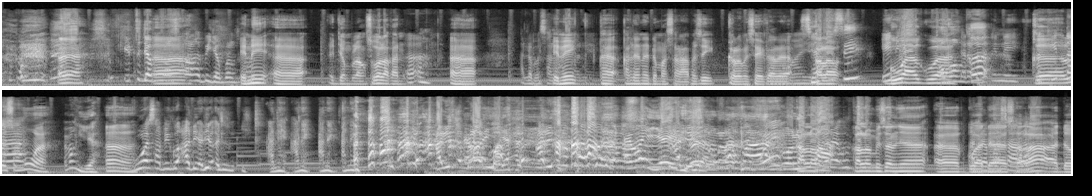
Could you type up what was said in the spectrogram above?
eh, itu jam pulang Eh, sekolah, Bi, jam pulang sekolah. ini eh, jam pulang sekolah kan. Heeh. Eh, ada masalah ini apa nih? ka- kalian ada masalah apa sih? Kalau misalnya kalian Semuanya. siapa kalau gua gua ngomong Ada masalah ini ke lu kita. semua. emang iya Eh, Gua samping gua adik adik adik ih, aneh aneh aneh aneh. adik sebelah gua. iya. Adik sebelah gua. Emang iya ini. Adik Iya. gua. Gua kalau kalau misalnya eh, gua Ada ada, masalah. salah, ada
